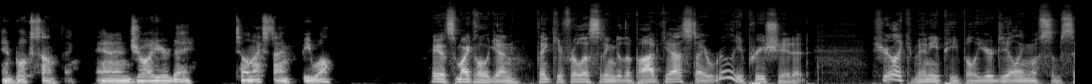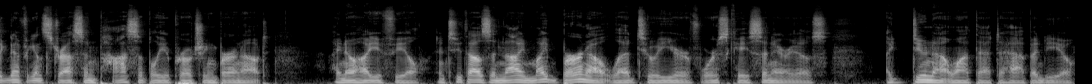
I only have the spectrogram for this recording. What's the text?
and book something and enjoy your day. Till next time, be well. Hey, it's Michael again. Thank you for listening to the podcast. I really appreciate it. If you're like many people, you're dealing with some significant stress and possibly approaching burnout. I know how you feel. In 2009, my burnout led to a year of worst case scenarios. I do not want that to happen to you.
